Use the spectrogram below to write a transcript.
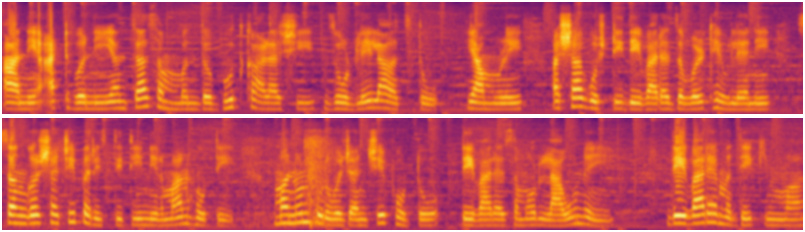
आणि आठवणी यांचा संबंध भूतकाळाशी जोडलेला असतो. यामुळे अशा गोष्टी देवाऱ्याजवळ ठेवल्याने संघर्षाची परिस्थिती निर्माण होते. म्हणून पूर्वजांचे फोटो देवाऱ्यासमोर लावू नये. देवाऱ्यामध्ये किंवा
